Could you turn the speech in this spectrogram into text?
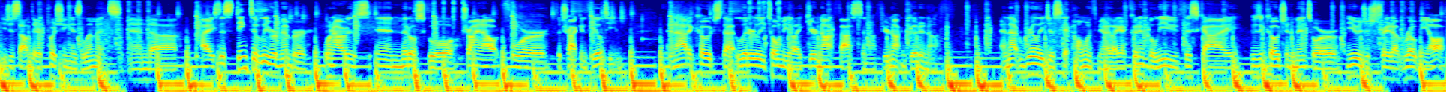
He's just out there pushing his limits. And uh, I distinctively remember when I was in middle school trying out for the track and field team. And I had a coach that literally told me, like, you're not fast enough, you're not good enough. And that really just hit home with me. I, like, I couldn't believe this guy who's a coach and a mentor, he was just straight up wrote me off.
